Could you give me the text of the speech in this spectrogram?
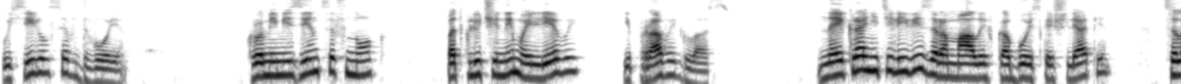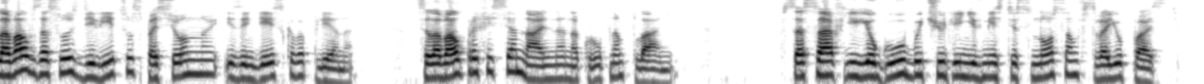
усилился вдвое. Кроме мизинцев ног, подключены мой левый и правый глаз. На экране телевизора малый в кобойской шляпе целовал в засос девицу, спасенную из индейского плена. Целовал профессионально, на крупном плане. Всосав ее губы чуть ли не вместе с носом в свою пасть.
